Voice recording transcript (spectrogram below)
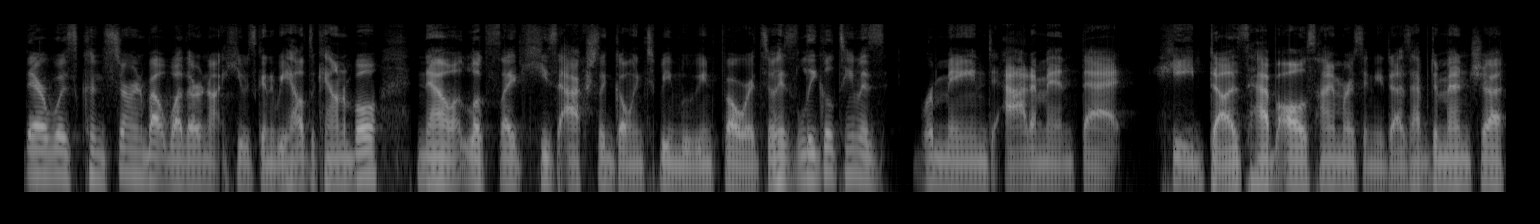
there was concern about whether or not he was going to be held accountable. Now it looks like he's actually going to be moving forward. So his legal team has remained adamant that he does have Alzheimer's and he does have dementia.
